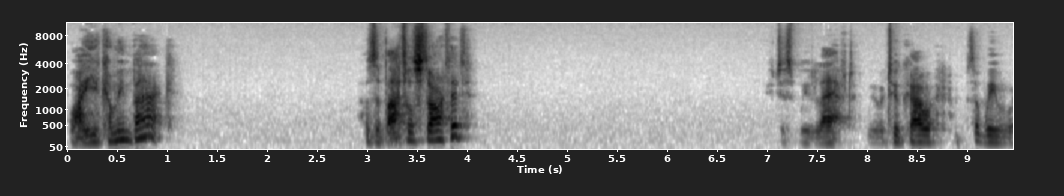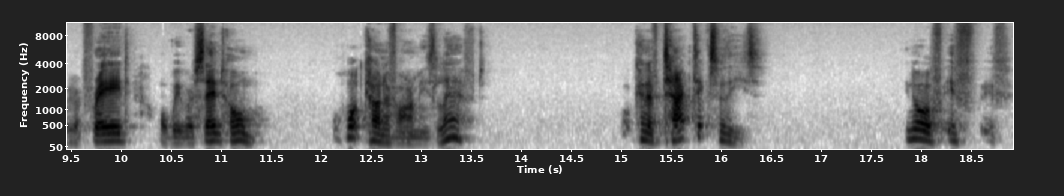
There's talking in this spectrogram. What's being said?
Why are you coming back? Has the battle started? We've just we've left. We were too cow so we were afraid or we were sent home. What kind of armies left? What kind of tactics are these? You know, if, if, if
